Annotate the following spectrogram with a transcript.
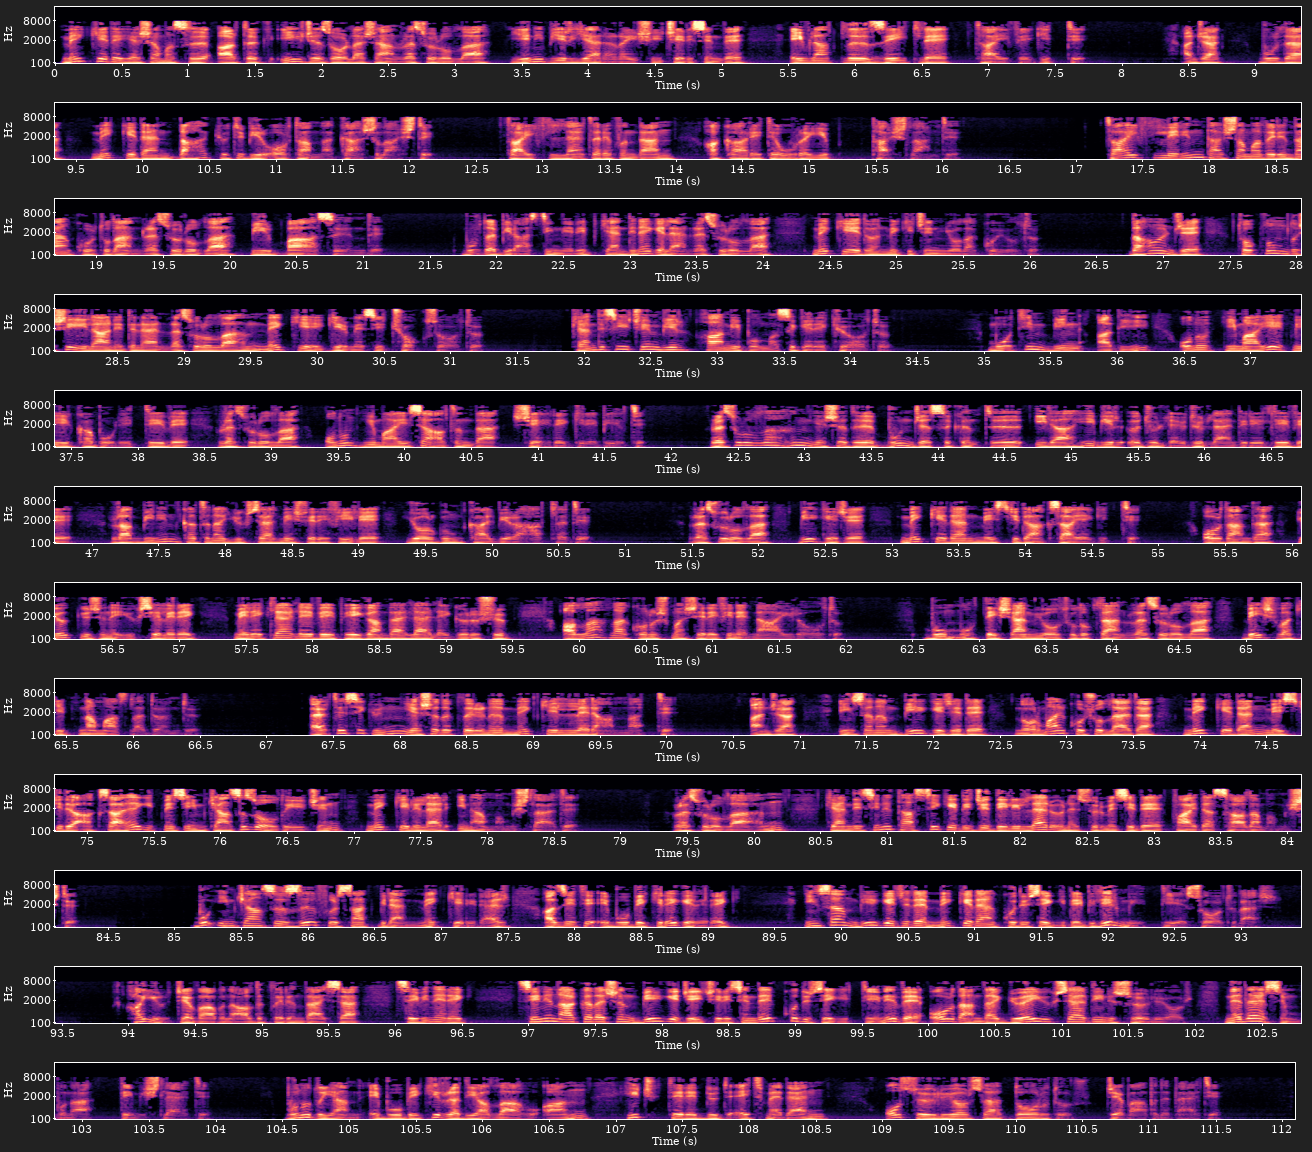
Mekke'de yaşaması artık iyice zorlaşan Resulullah yeni bir yer arayışı içerisinde evlatlığı Zeyd'le Taif'e gitti. Ancak burada Mekke'den daha kötü bir ortamla karşılaştı. Taifliler tarafından hakarete uğrayıp taşlandı. Taiflilerin taşlamalarından kurtulan Resulullah bir bağa sığındı. Burada biraz dinlenip kendine gelen Resulullah Mekke'ye dönmek için yola koyuldu. Daha önce toplum dışı ilan edilen Resulullah'ın Mekke'ye girmesi çok zordu. Kendisi için bir hami bulması gerekiyordu. Mutim bin Adi onu himaye etmeyi kabul etti ve Resulullah onun himayesi altında şehre girebildi. Resulullah'ın yaşadığı bunca sıkıntı ilahi bir ödülle ödüllendirildi ve Rabbinin katına yükselme şerefiyle yorgun kalbi rahatladı. Resulullah bir gece Mekke'den Mescid-i Aksa'ya gitti. Oradan da gökyüzüne yükselerek meleklerle ve peygamberlerle görüşüp Allah'la konuşma şerefine nail oldu. Bu muhteşem yolculuktan Resulullah beş vakit namazla döndü. Ertesi gün yaşadıklarını Mekkelilere anlattı. Ancak insanın bir gecede normal koşullarda Mekke'den Mescid-i Aksa'ya gitmesi imkansız olduğu için Mekkeliler inanmamışlardı. Resulullah'ın kendisini tasdik edici deliller öne sürmesi de fayda sağlamamıştı. Bu imkansızlığı fırsat bilen Mekkeliler Hz. Ebu Bekir'e gelerek İnsan bir gecede Mekke'den Kudüs'e gidebilir mi diye sordular. Hayır cevabını aldıklarındaysa sevinerek senin arkadaşın bir gece içerisinde Kudüs'e gittiğini ve oradan da göğe yükseldiğini söylüyor. Ne dersin buna demişlerdi. Bunu duyan Ebu Bekir radıyallahu an hiç tereddüt etmeden o söylüyorsa doğrudur cevabını verdi.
